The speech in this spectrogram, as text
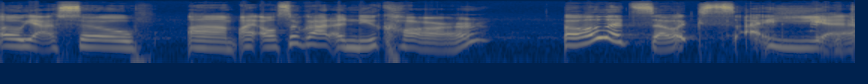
Oh yeah. So um, I also got a new car. Oh, that's so exciting. Yes.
